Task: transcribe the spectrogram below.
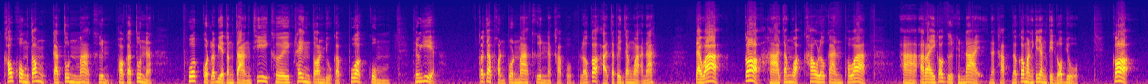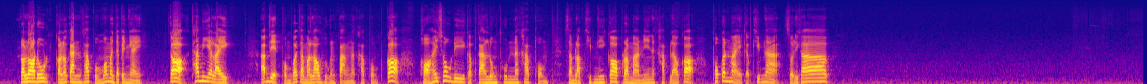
เขาคงต้องกระตุ้นมากขึ้น พอกระตุ้นน่ะพวกกฎระเบียบต่างๆ ที่เคยเคร่งตอนอยู่กับพวกกลุ่ม ทคโนโลยีก็จะผ่อนปลนมากขึ้นนะครับผม แล้วก็อาจจะเป็นจังหวะนะ แต่ว่าก็หาจังหวะเข้าแล้วกัน เพราะว่าอ่าอะไรก็เกิดขึ้นได้นะครับ แล้วก็มันก็ยังติดลบอยู่ ก็เรารอดูก่อนแล้วกันครับ ผมว่ามันจะเป็นไง ก็ถ้ามีอะไรอัปเดตผมก็จะมาเล่าสู่กันฟังนะครับ ผมก็ขอให้โชคดีกับการลงทุนนะครับ ผมสำหรับคลิปนี้ก็ประมาณนี้นะครับ แล้วก็ พบกันใหม่กับคลิปหน้า สวัสดีครับ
